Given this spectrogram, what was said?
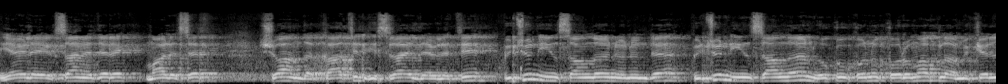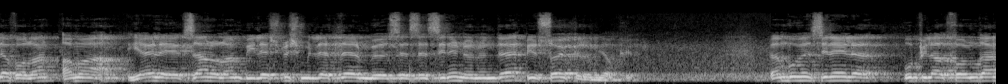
yerle eksan ederek maalesef şu anda katil İsrail devleti bütün insanlığın önünde bütün insanlığın hukukunu korumakla mükellef olan ama yerle eksan olan Birleşmiş Milletler müessesesinin önünde bir soykırım yapıyor. Ben bu vesileyle bu platformdan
